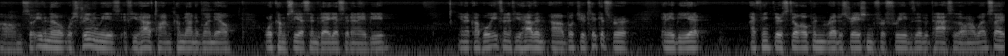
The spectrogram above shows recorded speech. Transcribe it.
um, so even though we're streaming these if you have time come down to glendale or come see us in vegas at nab in a couple weeks and if you haven't uh, booked your tickets for nab yet I think there's still open registration for free exhibit passes on our website.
